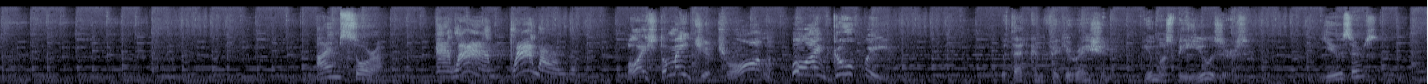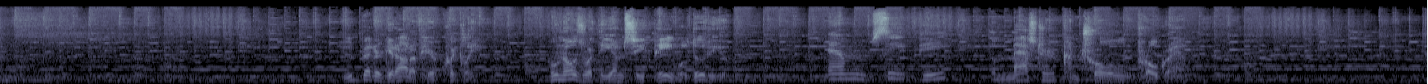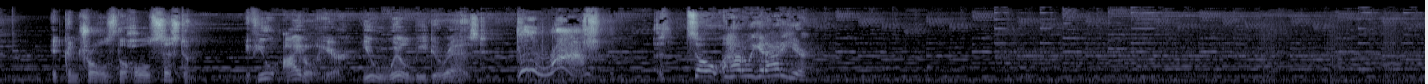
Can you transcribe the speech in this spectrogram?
I'm Sora. And I'm Donald. Nice to meet you, Tron. Well, I'm Goofy. With that configuration, you must be users. Users? You'd better get out of here quickly. Who knows what the MCP will do to you? MCP? The Master Control Program. It controls the whole system. If you idle here, you will be derezzed. Be rest. So, how do we get out of here?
